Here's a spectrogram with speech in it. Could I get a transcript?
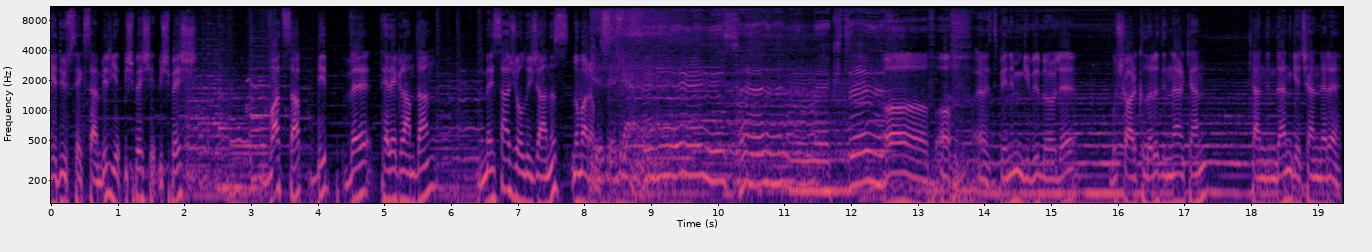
781 75 75 WhatsApp, Bip ve Telegram'dan mesaj yollayacağınız numaramız. Of of evet benim gibi böyle bu şarkıları dinlerken kendinden geçenlere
